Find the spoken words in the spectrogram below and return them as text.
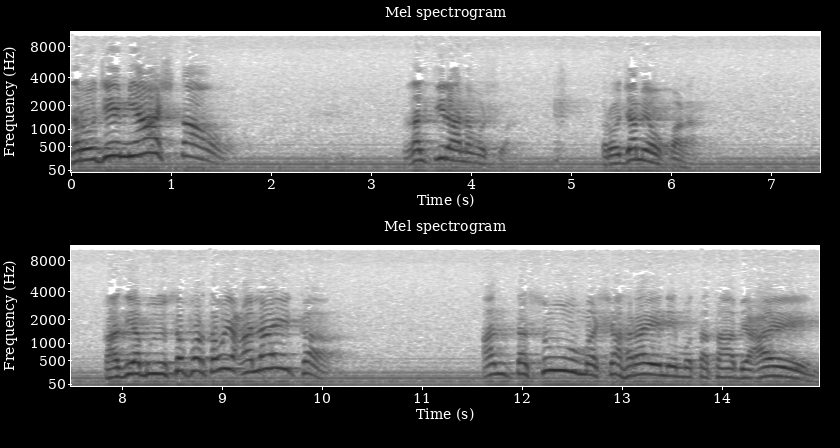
د روزې میاشت او غلطی را نه وشوه روزه مې وخوړه قاضي ابو یوسف ورته وی علیک ان تصوم شهرین متتابعین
